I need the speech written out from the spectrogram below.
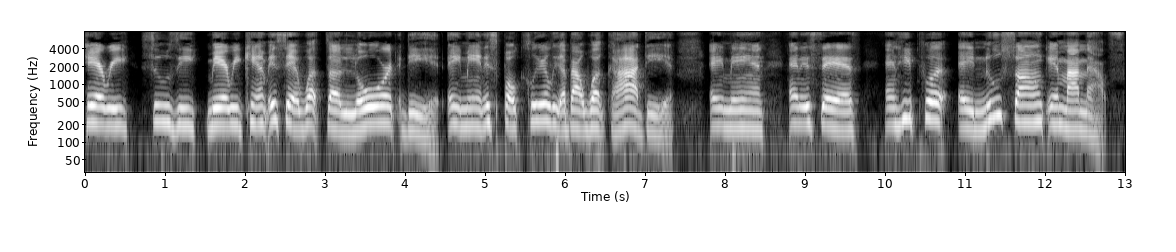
Harry, Susie, Mary, Kim. It said what the Lord did. Amen. It spoke clearly about what God did. Amen. And it says, and he put a new song in my mouth.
